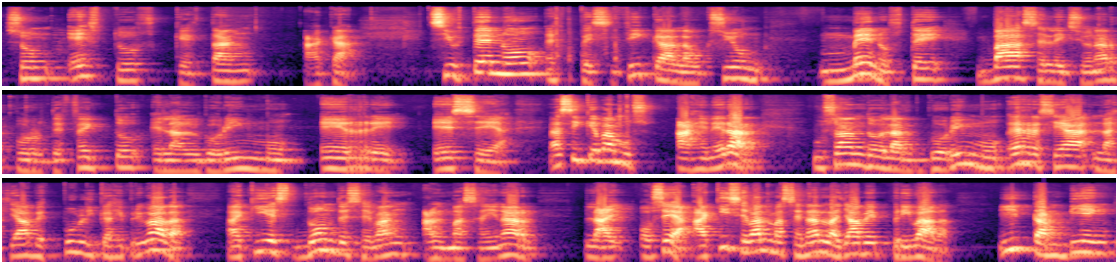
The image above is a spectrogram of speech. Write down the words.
son estos que están acá. Si usted no especifica la opción menos T, va a seleccionar por defecto el algoritmo RSA. Así que vamos a generar usando el algoritmo RSA las llaves públicas y privadas. Aquí es donde se van a almacenar la, o sea, aquí se va a almacenar la llave privada y también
